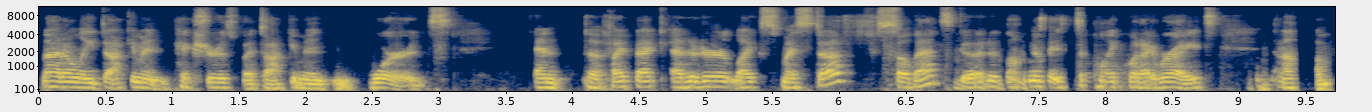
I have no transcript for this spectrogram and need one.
not only document pictures but document words. And the Fight Back editor likes my stuff, so that's good as long as they still like what I write. Um,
